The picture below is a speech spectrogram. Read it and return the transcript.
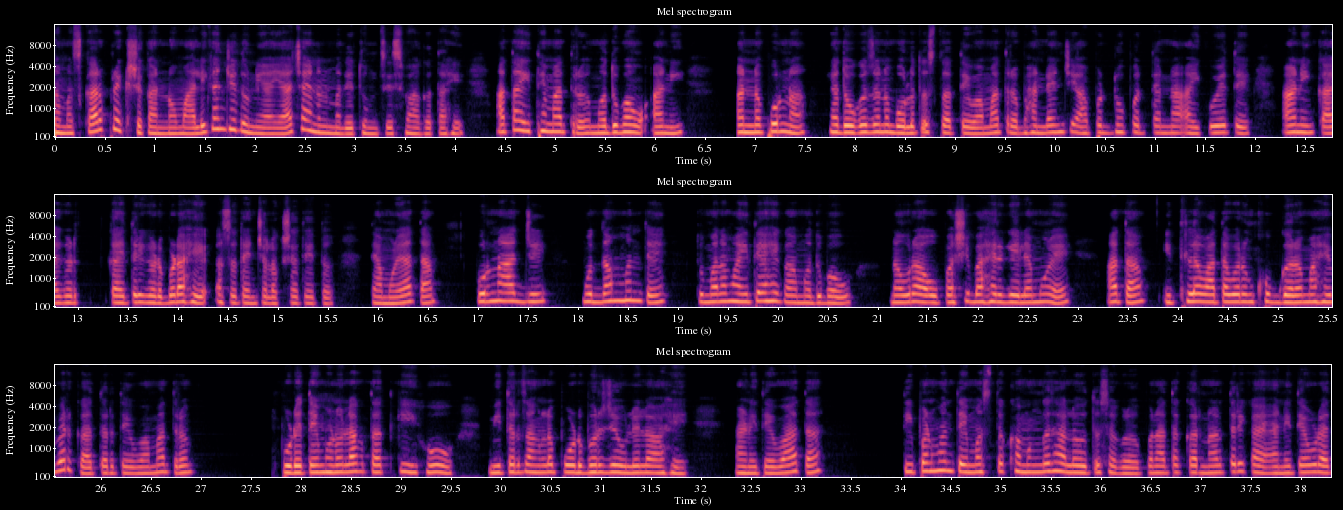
नमस्कार प्रेक्षकांनो मालिकांची दुनिया या चॅनलमध्ये तुमचे स्वागत आहे. आता इथे मात्र मधुभाऊ आणि अन्नपूर्णा ह्या दोघं जण बोलत असतात तेव्हा मात्र भांड्यांची आपटधोपट त्यांना ऐकू येते आणि काय गड काहीतरी गडबड आहे असं त्यांच्या लक्षात येतं. त्यामुळे आता पूर्ण आजी मुद्दाम म्हणते तुम्हाला माहिती आहे का मधुभाऊ नवरा उपाशी बाहेर गेल्यामुळे आता इथलं वातावरण खूप गरम आहे बरं का? तर तेव्हा मात्र पुढे ते म्हणू लागतात की हो मी तर चांगलं पोटभर जेवलेलो आहे. आणि तेव्हा आता ती पण म्हणते मस्त खमंग झालं होतं सगळं पण आता करणार तरी काय? आणि तेवढ्यात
